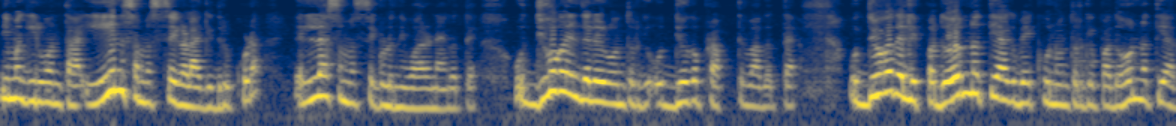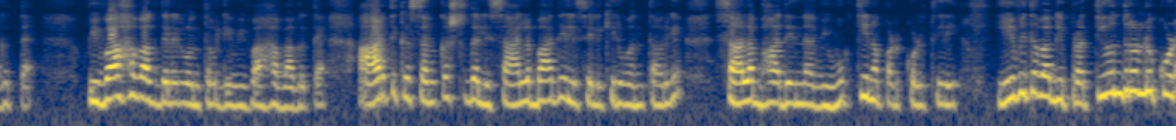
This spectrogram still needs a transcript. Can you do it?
ನಿಮಗಿರುವಂತಹ ಏನು ಸಮಸ್ಯೆಗಳಾಗಿದ್ರು ಕೂಡ ಎಲ್ಲ ಸಮಸ್ಯೆಗಳು ನಿವಾರಣೆ ಆಗುತ್ತೆ. ಉದ್ಯೋಗದಿಂದಲಿರುವಂತವ್ರಿಗೆ ಉದ್ಯೋಗ ಪ್ರಾಪ್ತವಾಗುತ್ತೆ. ಉದ್ಯೋಗದಲ್ಲಿ ಪದೋನ್ನತಿ ಆಗಬೇಕು ಅನ್ನೋಂಥವ್ರಿಗೆ ಪದೋನ್ನತಿ ಆಗುತ್ತೆ. ವಿವಾಹವಾಗದಲ್ಲಿರುವಂತವ್ರಿಗೆ ವಿವಾಹವಾಗುತ್ತೆ. ಆರ್ಥಿಕ ಸಂಕಷ್ಟದಲ್ಲಿ ಸಾಲಬಾಧೆಯಲ್ಲಿ ಸಿಲುಕಿರುವಂತವ್ರಿಗೆ ಸಾಲಬಾಧೆಯಿಂದ ವಿಮುಕ್ತಿಯನ್ನು ಪಡ್ಕೊಳ್ತೀರಿ. ಈ ವಿಧವಾಗಿ ಪ್ರತಿಯೊಂದರಲ್ಲೂ ಕೂಡ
